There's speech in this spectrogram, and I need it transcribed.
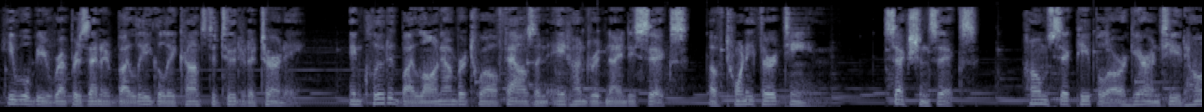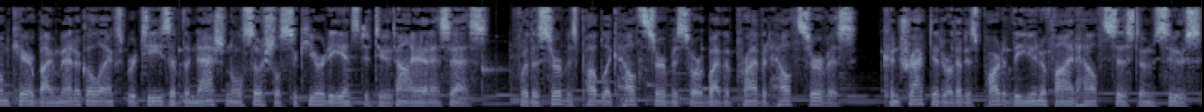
he will be represented by legally constituted attorney. Included by Law No. 12896, of 2013. Section 6. Homesick people are guaranteed home care by medical expertise of the National Social Security Institute INSS, for the Service Public Health Service or by the Private Health Service, contracted or that is part of the Unified Health System SUS,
